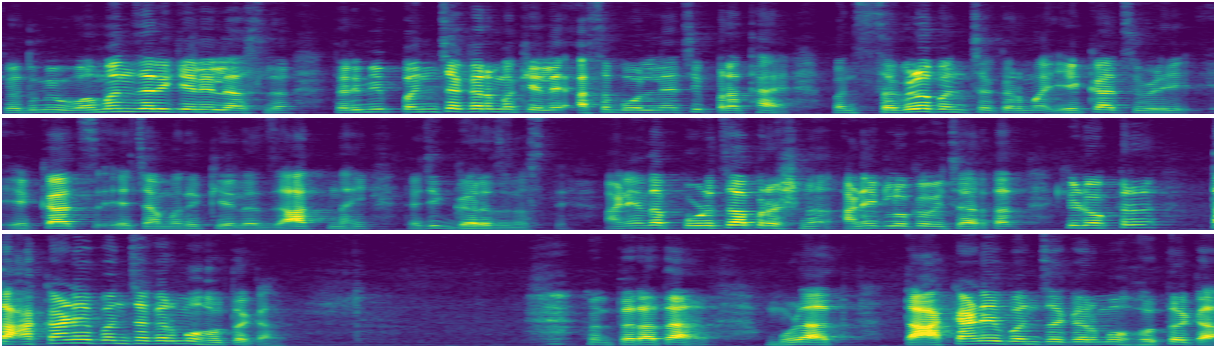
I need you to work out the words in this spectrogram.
किंवा तुम्ही वमन जरी केलेलं असलं तरी मी पंचकर्म केले असं बोलण्याची प्रथा आहे. पण सगळं पंचकर्म एकाच वेळी एकाच याच्यामध्ये केलं जात नाही त्याची गरज नसते. आणि आता पुढचा प्रश्न अनेक लोक विचारतात की डॉक्टर ताकाने पंचकर्म होतं का? तर आता मुळात ताकाने पंचकर्म होतं का?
